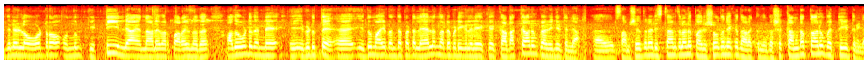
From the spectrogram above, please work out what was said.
ഇതിനുള്ള ഓർഡറോ ഒന്നും കിട്ടിയില്ല എന്നാണ് ഇവർ പറയുന്നത്. അതുകൊണ്ട് തന്നെ ഇവിടുത്തെ ഇതുമായി ബന്ധപ്പെട്ട ലേലം നടപടികളിലേക്ക് കടക്കാനും കഴിഞ്ഞിട്ടില്ല. സംശയത്തിന്റെ അടിസ്ഥാനത്തിലാണ് പരിശോധനയൊക്കെ നടക്കുന്നത്. പക്ഷെ കണ്ടെത്താനും പറ്റിയിട്ടില്ല.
